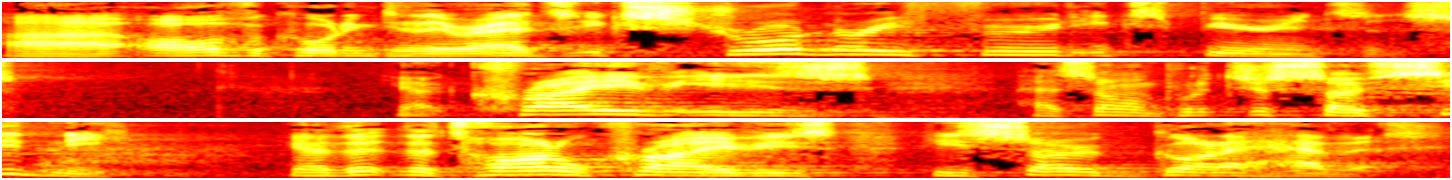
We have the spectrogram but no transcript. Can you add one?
uh, of, according to their ads, extraordinary food experiences. You know, Crave is, as someone put it, just so Sydney. You know, the, the title Crave is, is so gotta have it.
